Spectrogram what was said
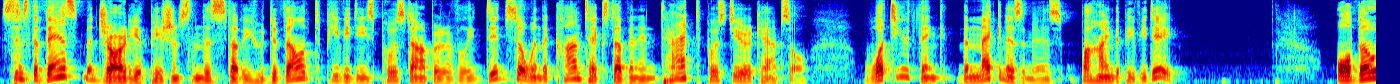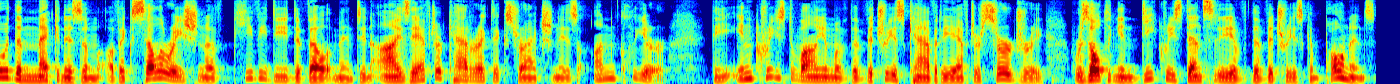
Since the vast majority of patients in this study who developed PVDs postoperatively did so in the context of an intact posterior capsule, what do you think the mechanism is behind the PVD? Although the mechanism of acceleration of PVD development in eyes after cataract extraction is unclear, the increased volume of the vitreous cavity after surgery, resulting in decreased density of the vitreous components,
